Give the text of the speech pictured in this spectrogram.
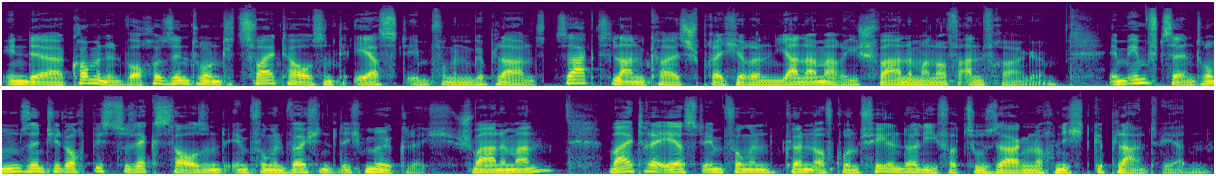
In der kommenden Woche sind rund 2000 Erstimpfungen geplant, sagt Landkreissprecherin Jana-Marie Schwanemann auf Anfrage. Im Impfzentrum sind jedoch bis zu 6000 Impfungen wöchentlich möglich. Schwanemann, weitere Erstimpfungen können aufgrund fehlender Lieferzusagen noch nicht geplant werden.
